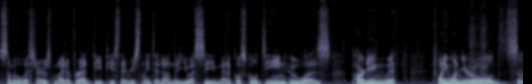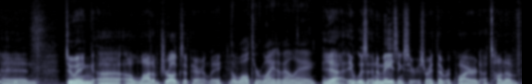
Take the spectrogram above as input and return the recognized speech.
some of the listeners might have read the piece they recently did on the USC medical school dean who was partying with 21 year olds and doing uh, a lot of drugs, apparently. The Walter White of LA. Yeah, it was an amazing series, right? That required a ton of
